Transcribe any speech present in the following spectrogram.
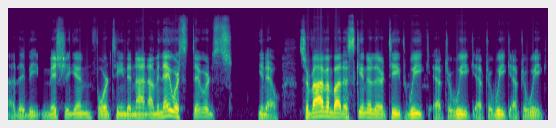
Uh, they beat Michigan 14 to 9. I mean, they were they were you know, surviving by the skin of their teeth week after week after week after week.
